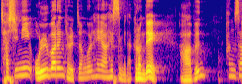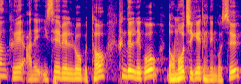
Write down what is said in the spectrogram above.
자신이 올바른 결정을 해야 했습니다. 그런데 아합은 항상 그의 아내 이세벨로부터 흔들리고 넘어지게 되는 것을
